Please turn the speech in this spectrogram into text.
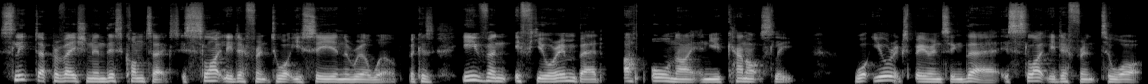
sleep deprivation in this context is slightly different to what you see in the real world because even if you're in bed up all night and you cannot sleep, what you're experiencing there is slightly different to what,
